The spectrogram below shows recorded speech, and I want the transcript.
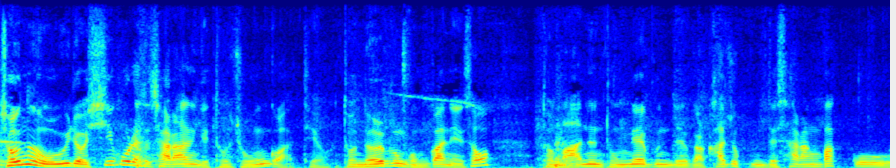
저는 오히려 시골에서 자라는 게 더 좋은 것 같아요. 더 넓은 공간에서 더 많은 동네 분들과 가족분들 사랑받고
